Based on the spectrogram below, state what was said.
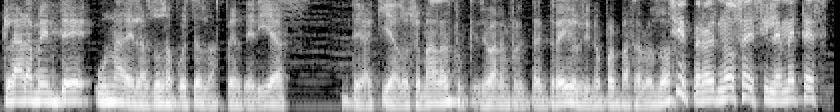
Claramente, una de las dos apuestas las perderías de aquí a dos semanas porque se van a enfrentar entre ellos y no pueden pasar los dos. Sí, pero no sé si le metes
